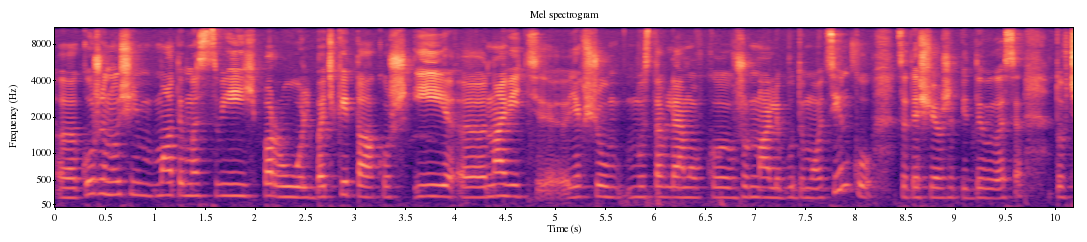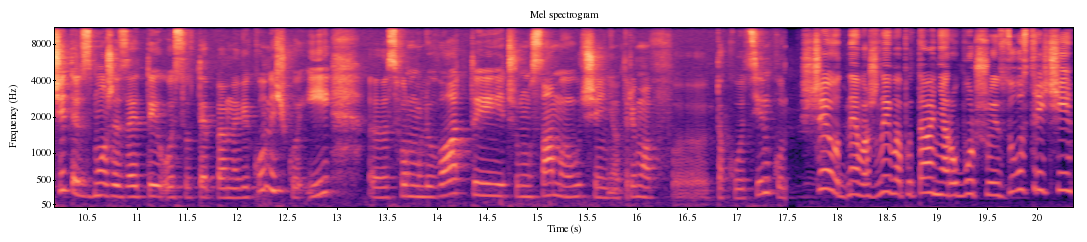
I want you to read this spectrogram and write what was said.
е, Кожен учень матиме свій пароль, батьки також. І е, навіть якщо ми вставляємо в журналі будемо оцінку, це те, що я вже піддивилася, то вчитель зможе зайти ось у те певне віконечко і сформулювати, чому саме учень отримав таку оцінку. Ще одне важливе питання робочої зустрічі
